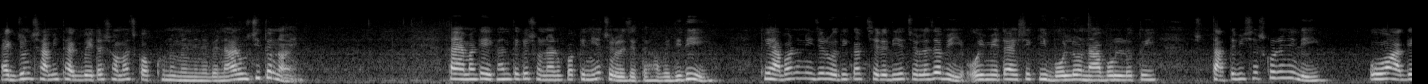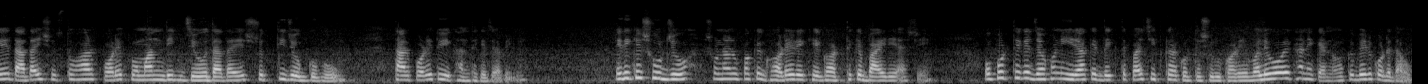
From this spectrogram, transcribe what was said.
একজন স্বামী থাকবে, এটা সমাজ কখনো মেনে নেবে না, আর উচিত নয়। তাই আমাকে এখান থেকে সোনারূপাকে নিয়ে চলে যেতে হবে, দিদি। তুই আবারও নিজের অধিকার ছেড়ে দিয়ে চলে যাবি? ওই মেয়েটা এসে কি বলল, না বলল, তুই তাতে বিশ্বাস করে নিলি? ও আগে দাদাই সুস্থ হওয়ার পরে প্রমাণ দিক যে ও দাদাইয়ের সত্যি যোগ্য বউ। তারপরে তুই এখান থেকে যাবি। এদিকে সূর্য সোনারূপাকে ঘরে রেখে ঘর থেকে বাইরে আসে। ওপর থেকে যখন ইরাকে দেখতে পায়, চিৎকার করতে শুরু করে। বলে, ও এখানে কেন? ওকে বের করে দাও।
